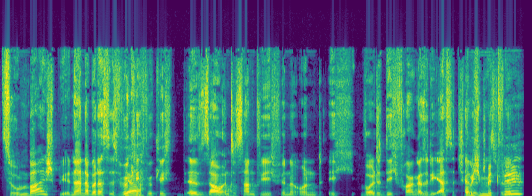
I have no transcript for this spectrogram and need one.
Zum Beispiel. Nein, aber das ist wirklich, Ja. wirklich äh, sau Ja. interessant, wie ich finde. Und ich wollte dich fragen, also die erste Ob Challenge ich mit will?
